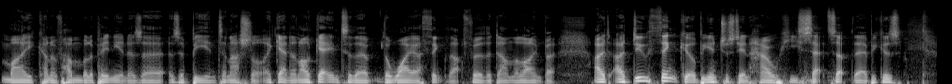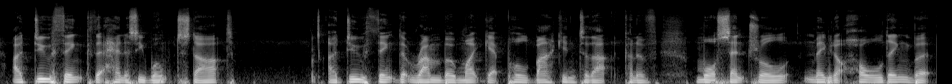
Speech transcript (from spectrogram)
my kind of humble opinion as a as a B international again and I'll get into the the why I think that further down the line but I, I do think it'll be interesting how he sets up there because I do think that Hennessy won't start I do think that Rambo might get pulled back into that kind of more central, maybe not holding, but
